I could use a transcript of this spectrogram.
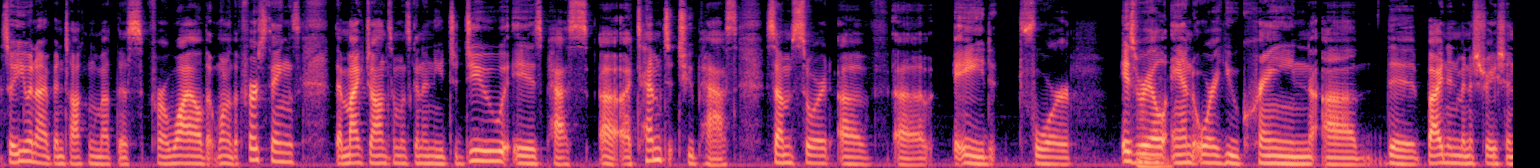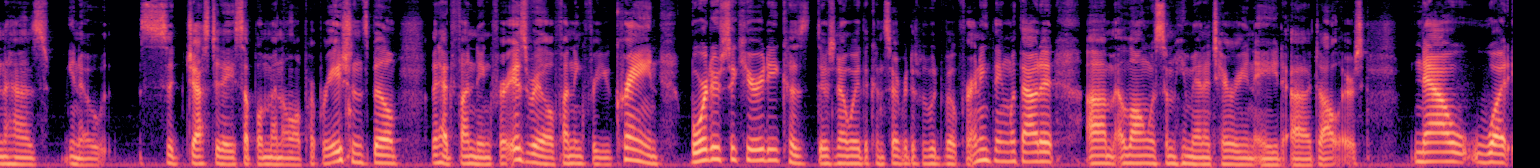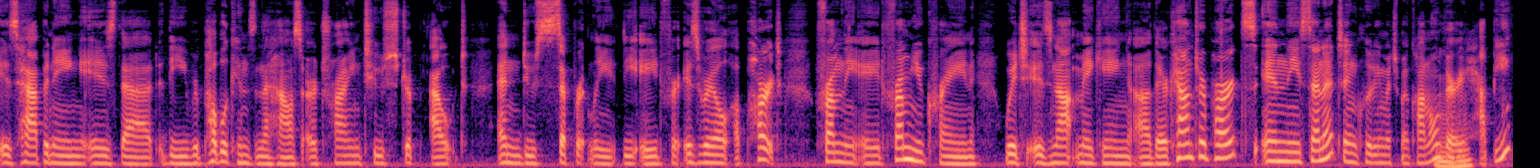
So you and I have been talking about this for a while. That one of the first things that Mike Johnson was going to need to do is pass, uh, attempt to pass some sort of uh, aid for Israel and or Ukraine. Uh, the Biden administration has, you know, suggested a supplemental appropriations bill that had funding for Israel, funding for Ukraine, border security, because there's no way the conservatives would vote for anything without it, um, along with some humanitarian aid uh, dollars. Now, what is happening is that the Republicans in the House are trying to strip out and do separately the aid for Israel apart from the aid from Ukraine, which is not making uh, their counterparts in the Senate, including Mitch McConnell, very happy.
